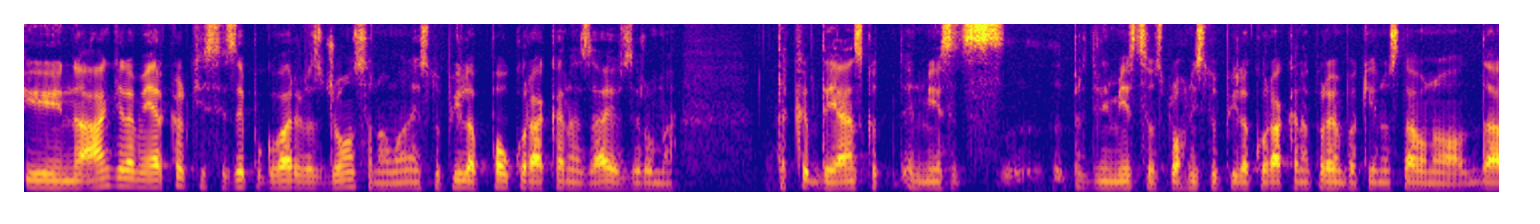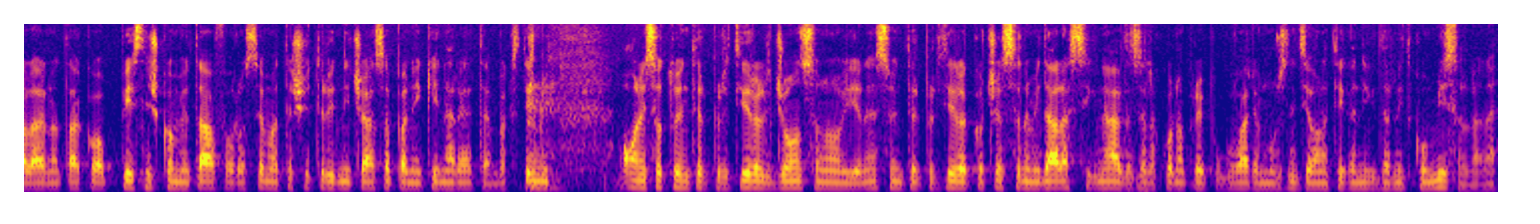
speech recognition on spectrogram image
In Angela Merkel, ki se je zdaj pogovarjala z Johnsonom, je stopila pol koraka nazaj oziroma takrat dejansko en mesec, pred enim mesecem sploh ni stopila koraka naprej, ampak je enostavno dala eno tako pesniško metaforo, vse imate še tri dni časa, pa nekaj naredite. Ampak s temi, oni so to interpretirali, Johnsonovi, ne so interpretirali, kot če se nam je dala signal, da se lahko naprej pogovarjamo, v resnici ona tega nikdar ni tako mislila. Ne.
